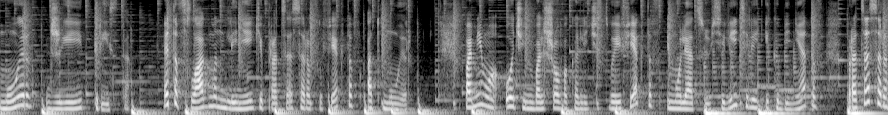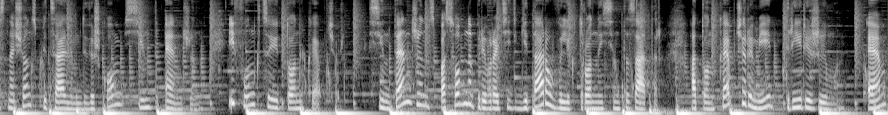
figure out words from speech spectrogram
Muir GE300 – это флагман линейки процессоров эффектов от Muir – Помимо очень большого количества эффектов, эмуляции усилителей и кабинетов, процессор оснащен специальным движком Synth Engine и функцией Tone Capture. Synth Engine способна превратить гитару в электронный синтезатор, а Tone Capture имеет три режима AMP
